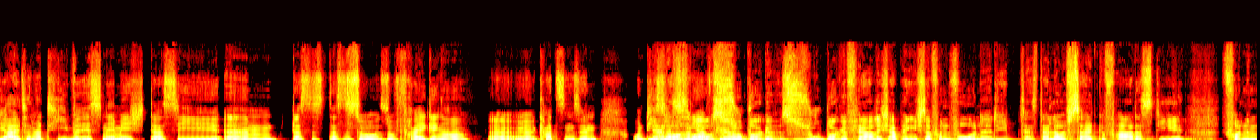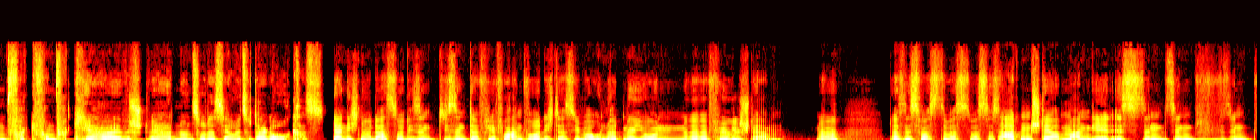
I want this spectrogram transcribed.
Die Alternative ist nämlich, dass sie, ähm, dass es, dass es so, so Freigänger äh, Katzen sind und die ja, das ist sorgen aber ja auch super, super gefährlich, abhängig davon, wo, ne? Die, das, da läufst du halt Gefahr, dass die von einem vom Verkehr erwischt werden und so. Das ist ja heutzutage auch krass. Ja, nicht nur das, so, die sind, die sind dafür verantwortlich, dass über 100 Millionen äh, Vögel sterben. Ne? Das ist, was, was, was das Artensterben angeht, ist, sind, sind, sind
